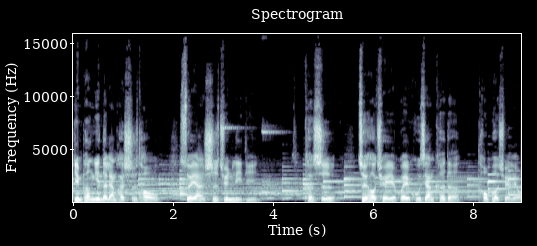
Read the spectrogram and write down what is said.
硬碰硬的两块石头，虽然势均力敌，可是最后却也会互相磕得头破血流，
